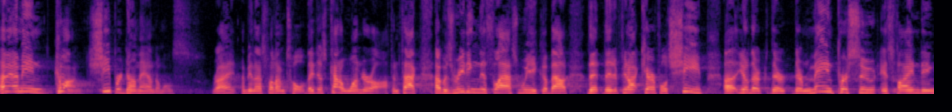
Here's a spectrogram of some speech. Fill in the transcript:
I mean, I mean, come on, sheep are dumb animals right? I mean, that's what I'm told. They just kind of wander off. In fact, I was reading this last week about that, that if you're not careful, sheep, uh, you know, their, their, their main pursuit is finding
